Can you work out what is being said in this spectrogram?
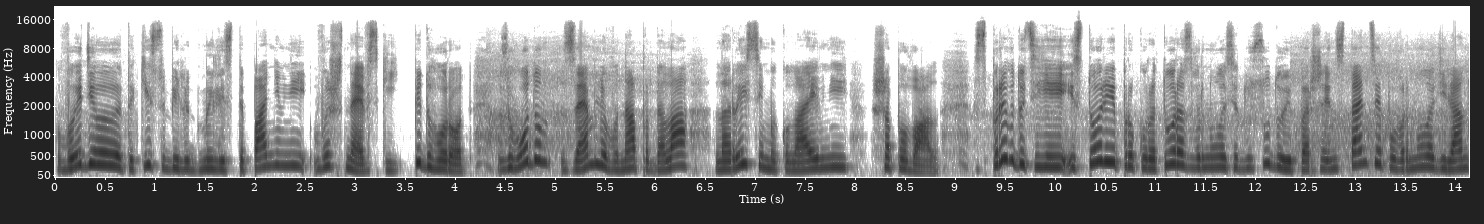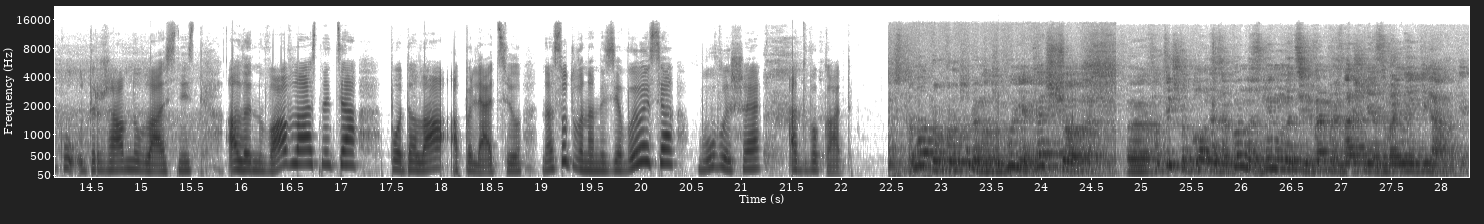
виділили такі собі Людмилі Степанівній Вишневській підгород. Згодом землю вона продала Ларисі Миколаївній Шаповал. З приводу цієї історії прокуратура звернулася до суду, і перша інстанція повернула ділянку у державну власність. Але нова власниця подала апеляцію. На суд вона не з'явилася, був лише адвокат. Сторона прокуратури мотивує те, що е, фактично було незаконно змінено цільове призначення земельної ділянки.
